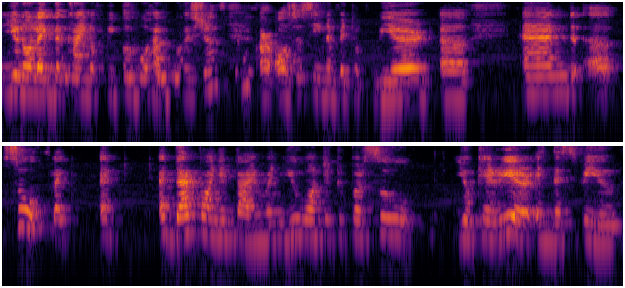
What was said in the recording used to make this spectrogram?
you know like the kind of people who have questions are also seen a bit of weird uh, and uh, so like at at that point in time when you wanted to pursue your career in this field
